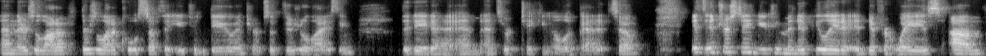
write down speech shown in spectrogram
and there's a lot of, there's a lot of cool stuff that you can do in terms of visualizing the data and, and sort of taking a look at it. So it's interesting. You can manipulate it in different ways. Um,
